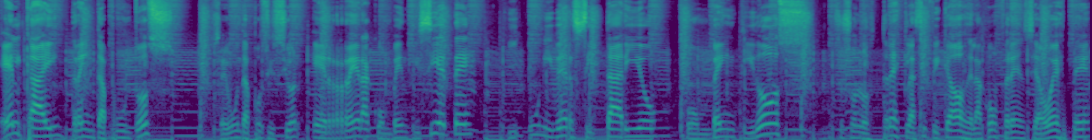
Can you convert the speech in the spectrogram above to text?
el CAI 30 puntos. Segunda posición Herrera con 27 y Universitario con 22. Esos son los tres clasificados de la conferencia oeste.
